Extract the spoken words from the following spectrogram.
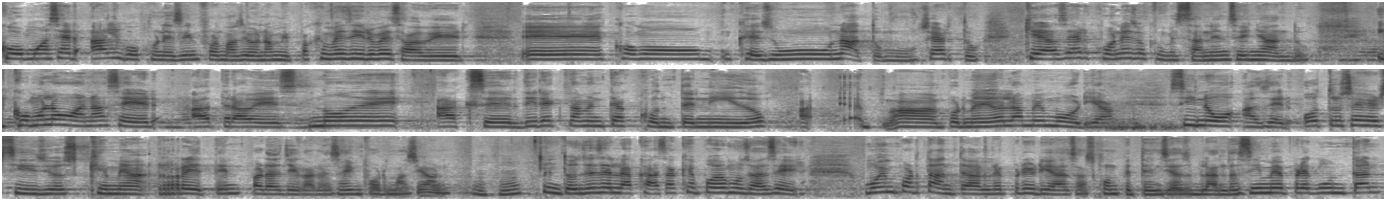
¿Cómo hacer algo con esa información? A mí, ¿para qué me sirve saber eh, cómo, qué es un átomo, ¿cierto? ¿Qué hacer con eso que me están enseñando? ¿Y cómo lo van a hacer? A través no de acceder directamente a contenido a- a- por medio de la memoria, sino hacer otros ejercicios que me reten para llegar a esa información. Entonces, en la casa, ¿qué podemos hacer? Muy importante darle prioridad a esas competencias blandas. Si me preguntan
